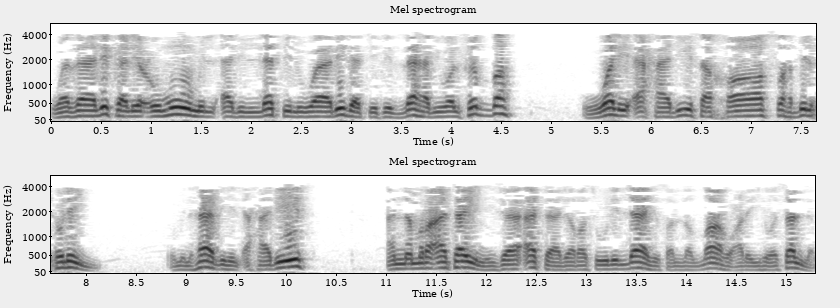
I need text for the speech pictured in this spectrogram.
وذلك لعموم الأدلة الواردة في الذهب والفضة ولأحاديث خاصة بالحلي. ومن هذه الأحاديث أن امرأتين جاءتا لرسول الله صلى الله عليه وسلم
